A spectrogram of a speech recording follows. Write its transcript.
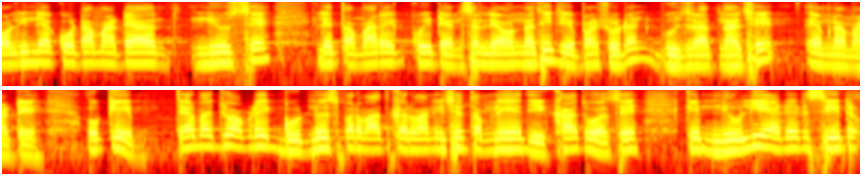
ઓલ ઇન્ડિયા કોટા માટે આ ન્યૂઝ છે, એટલે તમારે કોઈ ટેન્શન લેવાનું નથી, જે પણ સ્ટુડન્ટ ગુજરાતના છે, એમના માટે. ઓકે ત્યારબાદ જો આપણે ગુડ ન્યૂઝ પર વાત કરવાની છે, તમને એ દેખાતું હશે કે newly added seat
